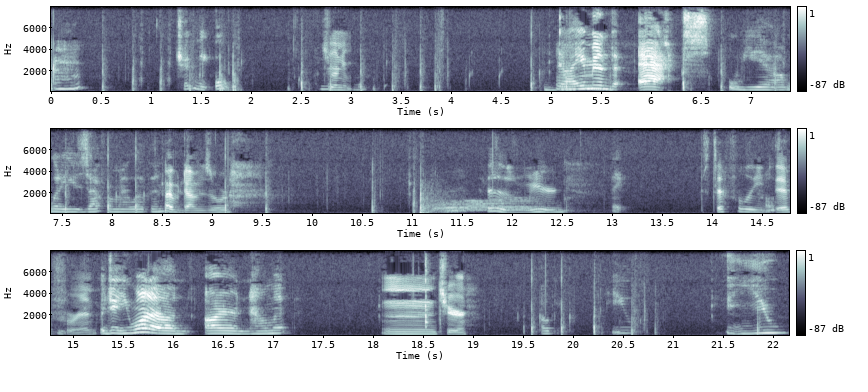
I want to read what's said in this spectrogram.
Mhm. Check me. Oh, Is there any more? Diamond axe. Oh yeah, I'm gonna use that for my weapon. I have a diamond sword. This is weird. Wait. It's definitely different. But you want an iron helmet? Mm, sure. Okay. You. You.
